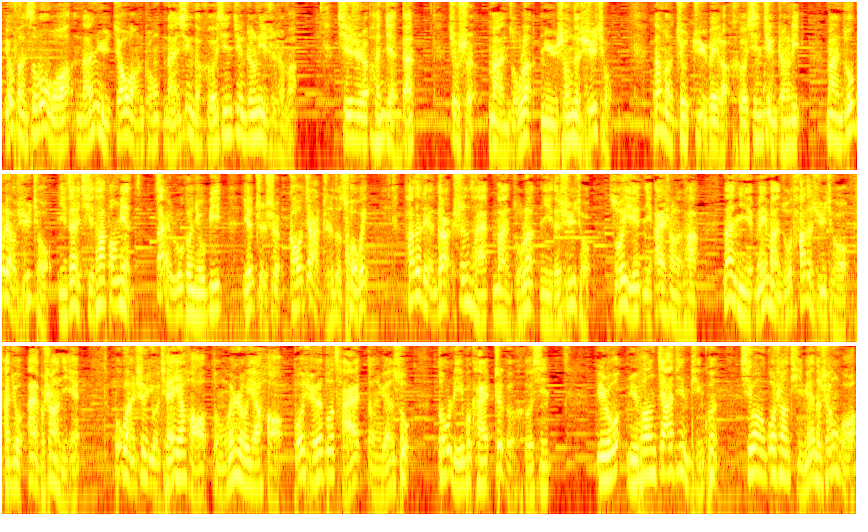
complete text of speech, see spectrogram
有粉丝问我，男女交往中男性的核心竞争力是什么？其实很简单，就是满足了女生的需求，那么就具备了核心竞争力。满足不了需求，你在其他方面再如何牛逼，也只是高价值的错位。他的脸蛋身材满足了你的需求，所以你爱上了他。那你没满足他的需求，他就爱不上你。不管是有钱也好，懂温柔也好，博学多才等元素都离不开这个核心。比如女方家境贫困，希望过上体面的生活，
